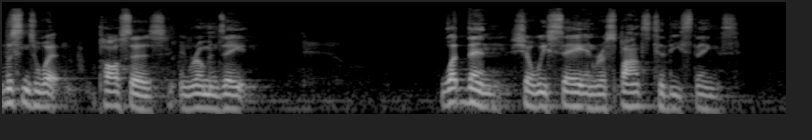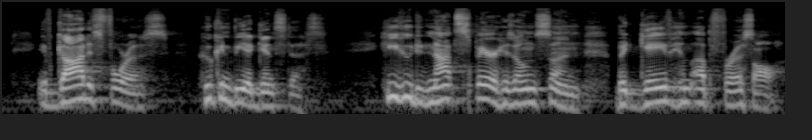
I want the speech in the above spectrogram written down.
Listen to what Paul says in Romans 8. What then shall we say in response to these things? If God is for us, who can be against us? He who did not spare his own son, but gave him up for us all,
